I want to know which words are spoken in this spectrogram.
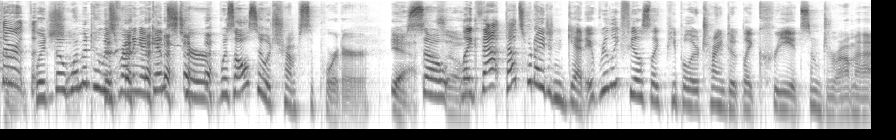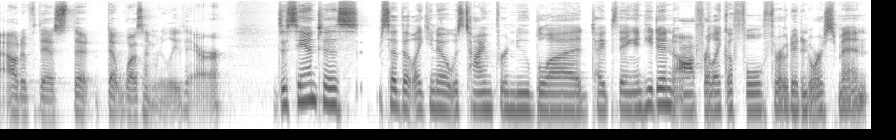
Trump. the, Which- the woman who was running against her was also a Trump supporter. Yeah, So, so- like that that's what I didn't get. It really feels like people are trying to like create some drama out of this that that wasn't really there. DeSantis said that, like, you know, it was time for new blood type thing. And he didn't offer like a full throated endorsement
